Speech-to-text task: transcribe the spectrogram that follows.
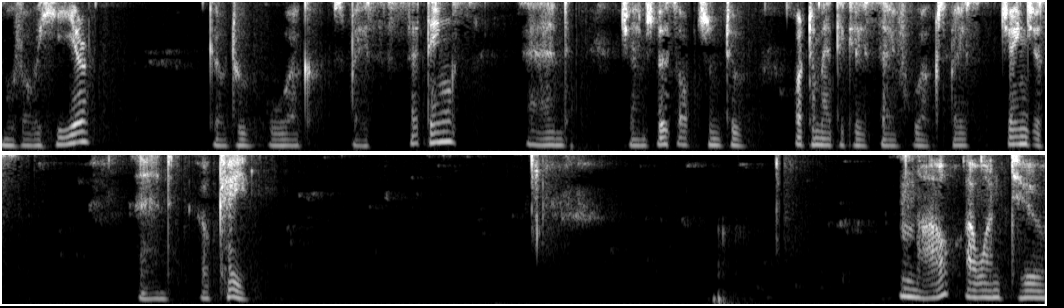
move over here go to workspace settings and change this option to automatically save workspace changes. And OK. Now I want to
